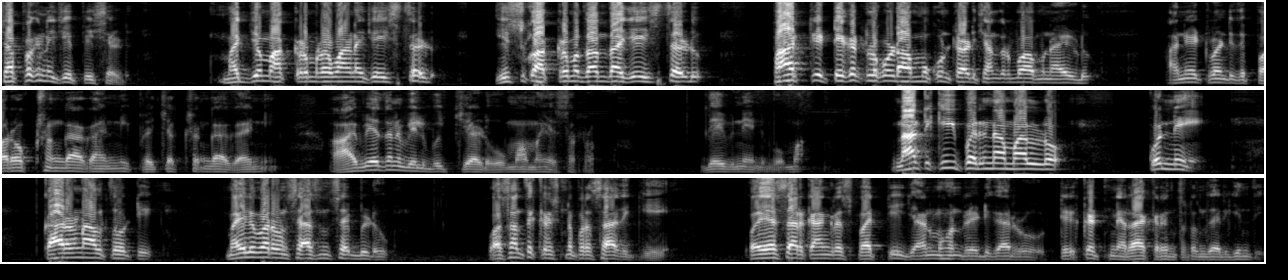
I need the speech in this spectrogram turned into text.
చెప్పకనే చెప్పేశాడు. మద్యం అక్రమ రవాణా చేయిస్తాడు. ఇసుక అక్రమ దందా చేయిస్తాడు. పార్టీ టికెట్లు కూడా అమ్ముకుంటాడు చంద్రబాబు నాయుడు అనేటువంటిది పరోక్షంగా కానీ ప్రత్యక్షంగా కానీ ఆవేదన వెలిబుచ్చాడు ఉమామహేశ్వరరావు దేవినేని ఉమ. నాటికీ పరిణామాల్లో కొన్ని కారణాలతోటి మైలవరం శాసనసభ్యుడు వసంత కృష్ణప్రసాద్కి YSR Congress party Jaganmohan Reddy garu ticket నిరాకరించడం జరిగింది.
